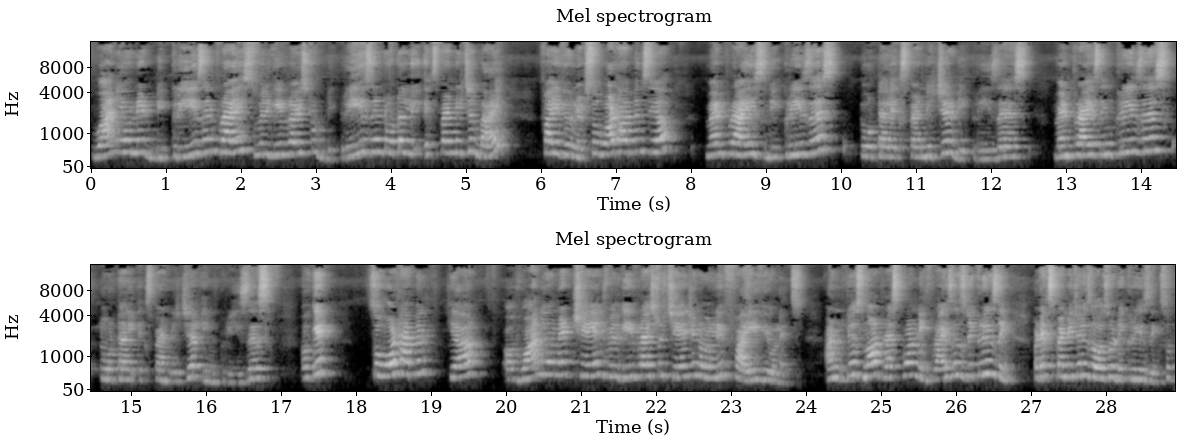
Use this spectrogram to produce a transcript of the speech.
1 unit decrease in price will give rise to decrease in total expenditure by 5 units. So what happens here? When price decreases, total expenditure decreases. When price increases, total expenditure increases. Okay. So what happened? Here, a 1 unit change will give rise to change in only 5 units. And it is not responding. Price is decreasing. But expenditure is also decreasing. So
